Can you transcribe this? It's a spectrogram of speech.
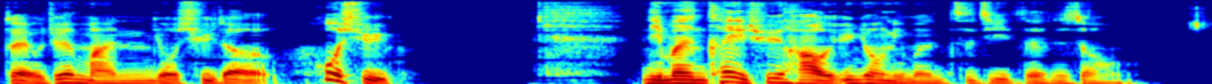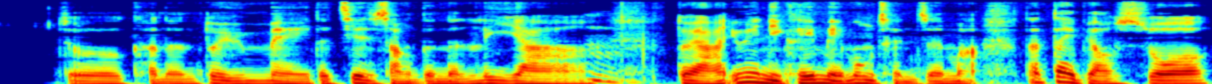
对，我觉得蛮有趣的。或许你们可以去好好运用你们自己的那种，就可能对于美的鉴赏的能力呀、嗯，对啊，因为你可以美梦成真嘛，那代表说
